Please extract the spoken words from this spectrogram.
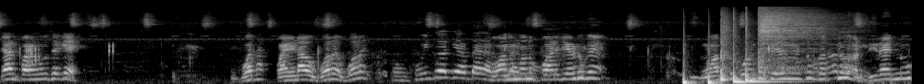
ત્યાં પૈણું છે કે? ઊભો થા પૈણા ઊભો રે ઊભો રે હું હુઈ જાઓ કે તારા મને પડી જેડું કે? મોનતું બોનતું કે શું કરતું અડધી રાતનું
